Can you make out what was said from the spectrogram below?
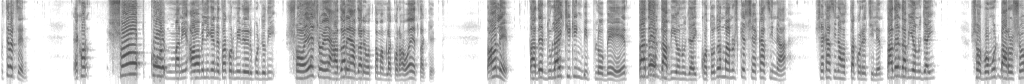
বুঝতে পারছেন? এখন সব মানে আওয়ামী লীগের নেতাকর্মীদের উপর যদি শয়ে শয়ে হাজারে হাজারে হত্যা মামলা করা হয়ে থাকে, তাহলে তাদের জুলাই চিটিং বিপ্লবে তাদের দাবি অনুযায়ী কতজন মানুষকে শেখ হাসিনা শেখ হাসিনা হত্যা করেছিলেন তাদের দাবি অনুযায়ী সর্বমোট বারোশো,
